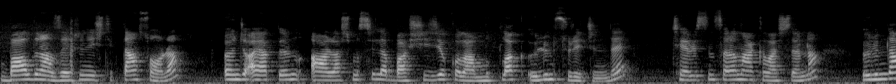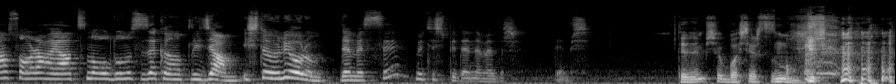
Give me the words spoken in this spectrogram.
baldıran zehrini içtikten sonra önce ayaklarının ağırlaşmasıyla başlayacak olan mutlak ölüm sürecinde çevresini saran arkadaşlarına ölümden sonra hayatın olduğunu size kanıtlayacağım. İşte ölüyorum demesi müthiş bir denemedir demiş. Denemiş ve başarısız mı olmuş?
